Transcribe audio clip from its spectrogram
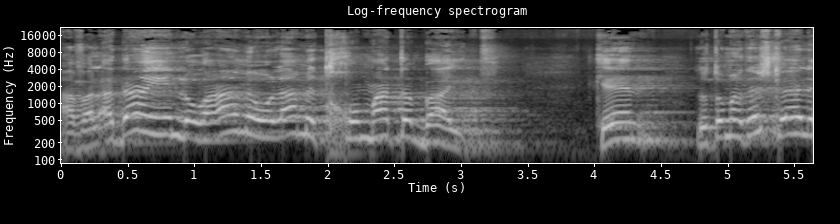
אבל עדיין לא ראה מעולם את חומת הבית, כן? זאת אומרת, יש כאלה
